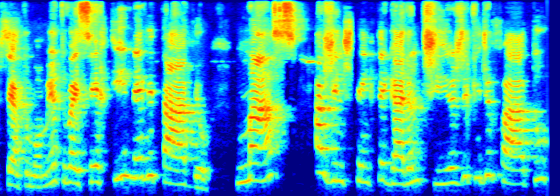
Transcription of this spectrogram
certo momento vai ser inevitável. Mas a gente tem que ter garantias de que, de fato,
